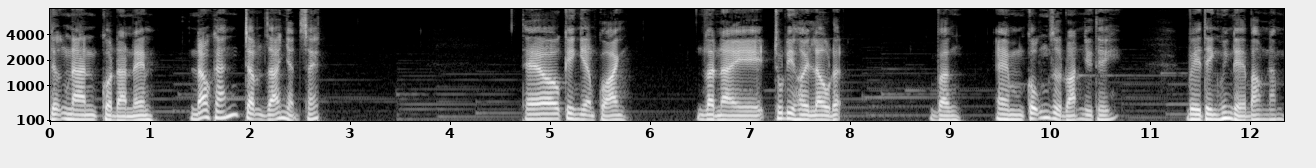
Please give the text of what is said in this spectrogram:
lưỡng nan của đàn em, lão khán chậm rãi nhận xét. Theo kinh nghiệm của anh, lần này chú đi hơi lâu đấy. Vâng, em cũng dự đoán như thế. Về tình huynh đệ bao năm,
